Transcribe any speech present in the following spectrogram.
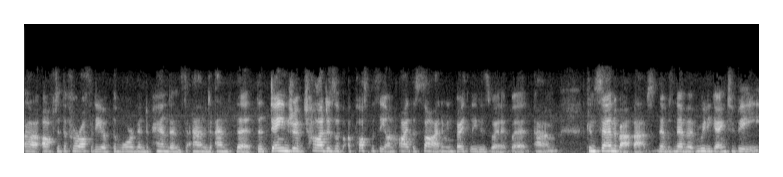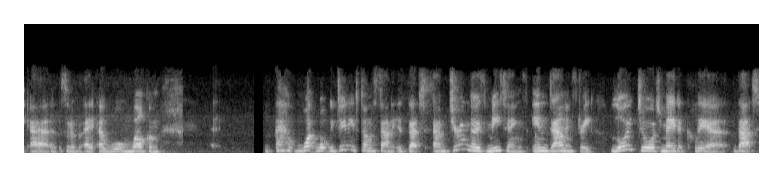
uh, after the ferocity of the War of Independence and and the the danger of charges of apostasy on either side. I mean, both leaders were were um, concerned about that. There was never really going to be uh, sort of a, a, warm welcome. What what we do need to understand is that um, during those meetings in Downing Street, Lloyd George made it clear that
